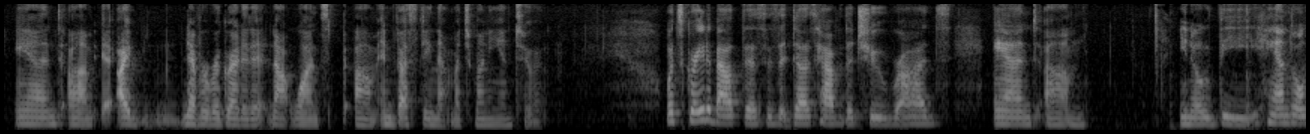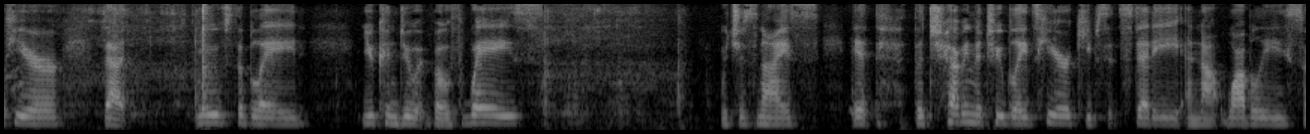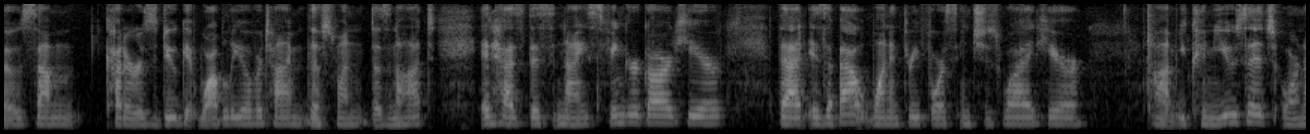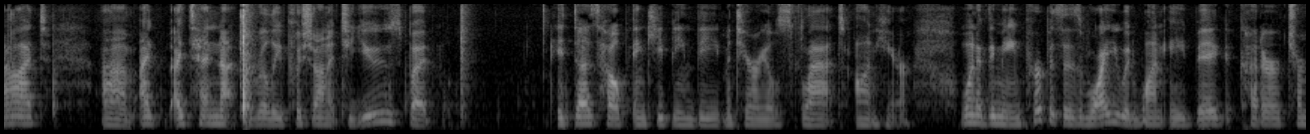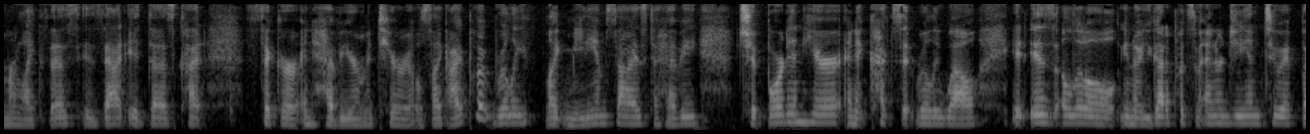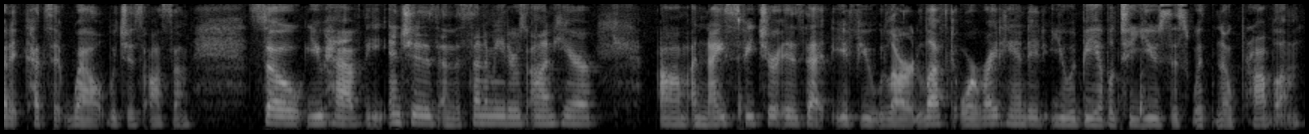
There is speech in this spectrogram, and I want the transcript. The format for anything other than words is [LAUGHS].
and um, I never regretted it, not once, um, investing that much money into it. What's great about this is it does have the two rods and, um, you know, the handle here that moves the blade. You can do it both ways, which is nice. It the having the two blades here keeps it steady and not wobbly. So some cutters do get wobbly over time. This one does not. It has this nice finger guard here that is about one and three fourths inches wide here. Um, you can use it or not. Um, I, I tend not to really push on it to use, but it does help in keeping the materials flat on here. One of the main purposes of why you would want a big cutter trimmer like this is that it does cut thicker and heavier materials. Like I put really like medium size to heavy chipboard in here and it cuts it really well. It is a little, you know, you got to put some energy into it, but it cuts it well, which is awesome. So you have the inches and the centimeters on here. Um, a nice feature is that if you are left or right-handed, you would be able to use this with no problem.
